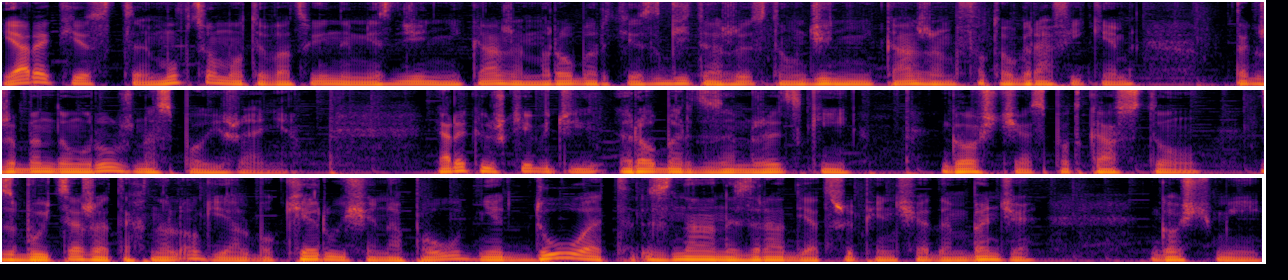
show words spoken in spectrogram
Jarek jest mówcą motywacyjnym, jest dziennikarzem, Robert jest gitarzystą, dziennikarzem, fotografikiem, także będą różne spojrzenia. Jarek Juszkiewicz i Robert Zembrzycki, goście z podcastu Zbójcerze Technologii albo Kieruj się na południe, duet znany z Radia 357 będzie gośćmi,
